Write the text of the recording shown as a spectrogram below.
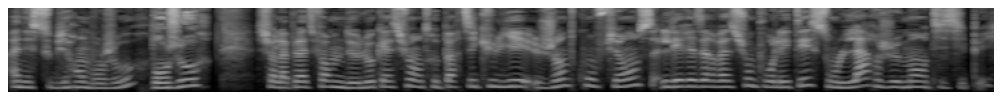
Agnès Soubiran, bonjour. Bonjour. Sur la plateforme de location entre particuliers gens de confiance, les réservations pour l'été sont largement anticipées.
